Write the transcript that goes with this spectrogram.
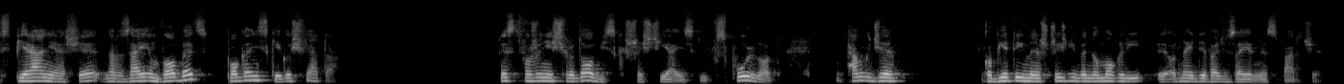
wspierania się nawzajem wobec pogańskiego świata. To jest tworzenie środowisk chrześcijańskich, wspólnot, tam gdzie kobiety i mężczyźni będą mogli y, odnajdywać wzajemne wsparcie.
